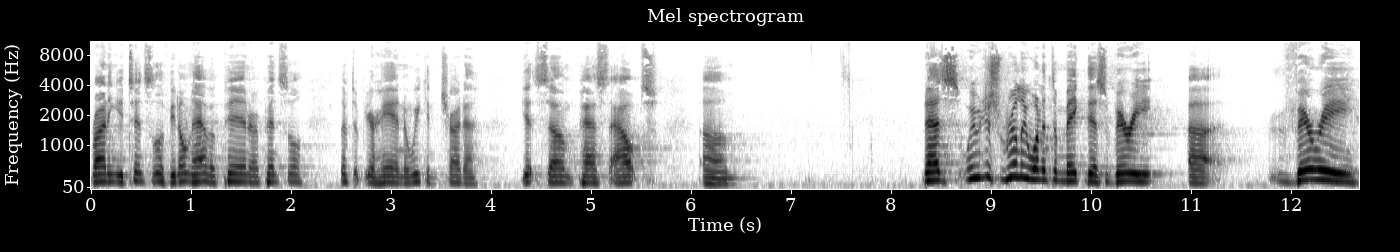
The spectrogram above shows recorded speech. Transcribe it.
writing utensil. If you don't have a pen or a pencil, lift up your hand and we can try to get some passed out. Um, as we just really wanted to make this very, uh, very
